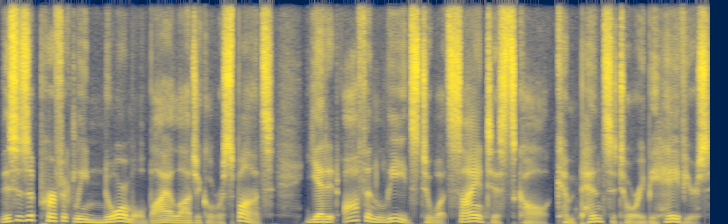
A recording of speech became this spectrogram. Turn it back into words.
This is a perfectly normal biological response, yet it often leads to what scientists call compensatory behaviors.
